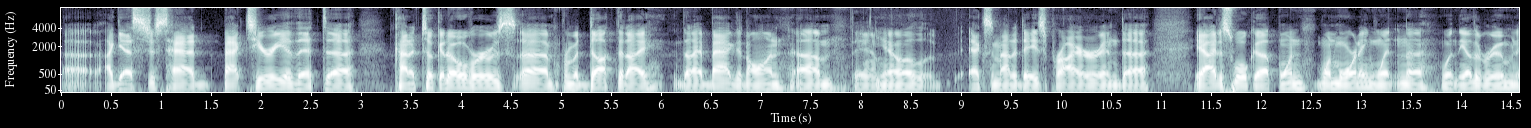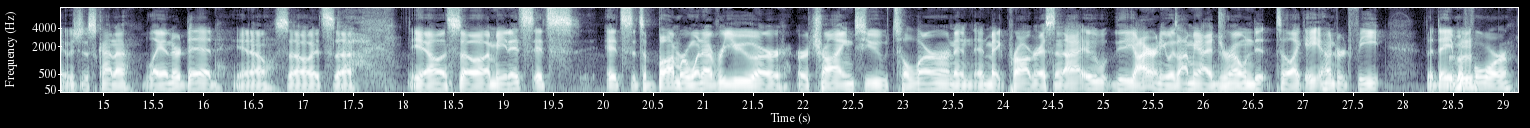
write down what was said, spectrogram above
uh, I guess just had bacteria that uh, kind of took it over. It was uh, from a duck that I that I bagged it on. Um, Damn. You know, X amount of days prior, and uh, yeah, I just woke up one one morning, went in the went in the other room, and it was just kind of laying there dead. You know, so it's uh, you know, so I mean, it's it's it's it's a bummer whenever you are are trying to to learn and, and make progress. And I it, the irony was, I mean, I droned it to like 800 feet the day mm-hmm. before,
